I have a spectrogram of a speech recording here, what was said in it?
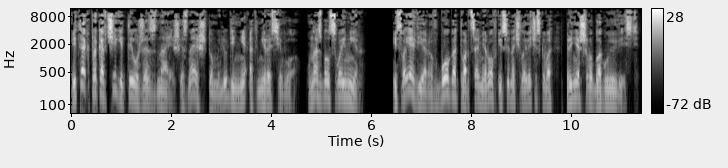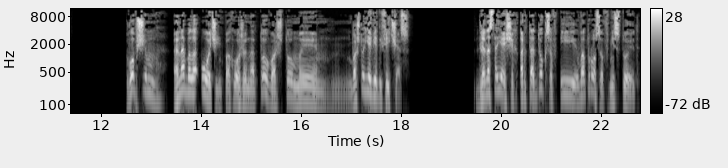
Итак, про ковчеги ты уже знаешь, и знаешь, что мы люди не от мира сего. У нас был свой мир и своя вера в Бога, Творца миров и Сына Человеческого, принесшего благую весть. В общем, она была очень похожа на то, во что мы... во что я верю сейчас. Для настоящих ортодоксов и вопросов не стоит.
